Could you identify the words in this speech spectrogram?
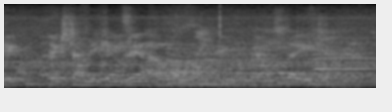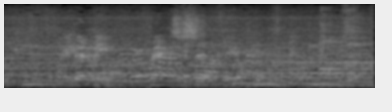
He, he, next time he comes in, I want him on stage. He better be practicing up there.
